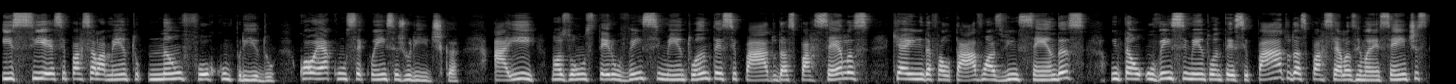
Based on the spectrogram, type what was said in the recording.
e se esse parcelamento não for cumprido? Qual é a consequência jurídica? Aí nós vamos ter o vencimento antecipado das parcelas que ainda faltavam, as vincendas, então o vencimento antecipado das parcelas remanescentes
